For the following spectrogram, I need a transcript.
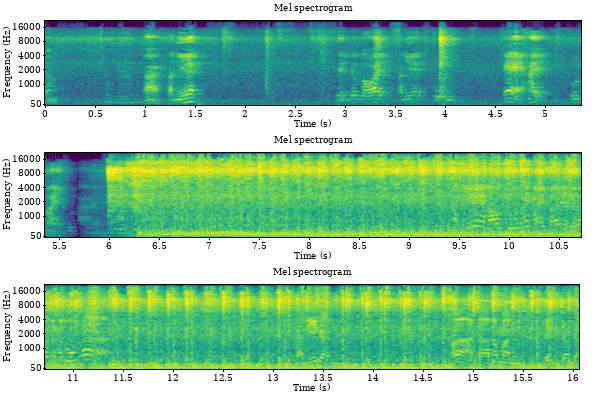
ยังอะตอนนี้เสร็จเรียบร้อยตอนนี้คูณแก้ให้คูณใหม่คูณใหม่อันนี้เราคูณให้ใหม่ไปเดี๋ยวเราจะมาดูค่าอันนี้กันว่าอัตราน้ำมันเป็นจังไหน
